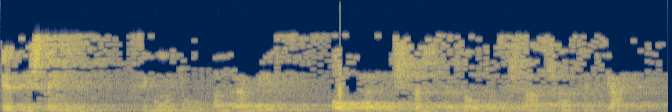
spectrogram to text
Existem, segundo André Luiz, outras instâncias, outros estados conscienciais,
